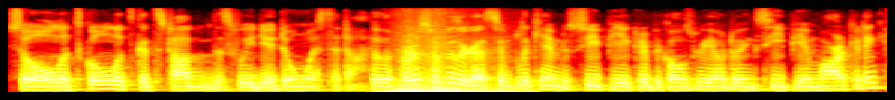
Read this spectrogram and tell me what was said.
So let's go, let's get started this video. Don't waste the time. So the first step is I guys simply came to CPA Grip because we are doing CPA marketing.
